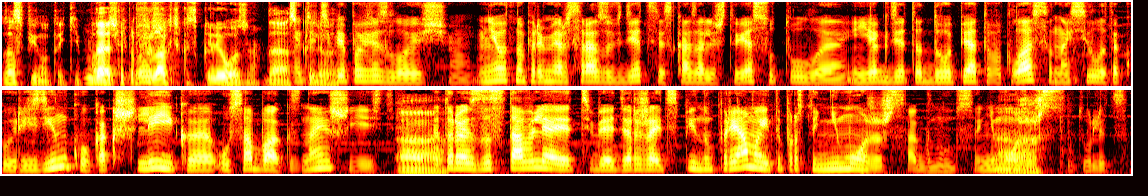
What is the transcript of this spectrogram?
за спину такие палочки. Да, это профилактика сколиоза. Да, сколиоза. Это тебе повезло еще. Мне вот, например, сразу в детстве сказали, что я сутулая, и я где-то до пятого класса носила такую резинку, как шлейка у собак, знаешь, есть, а. которая заставляет тебя держать спину прямо, и ты просто не можешь согнуться, не а. можешь сутулиться.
